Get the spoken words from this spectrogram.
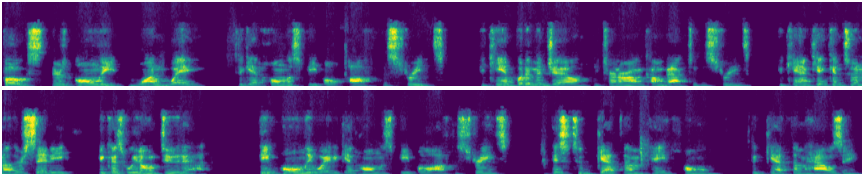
Folks, there's only one way to get homeless people off the streets. You can't put them in jail. You turn around and come back to the streets. You can't kick him to another city because we don't do that. The only way to get homeless people off the streets is to get them a home, to get them housing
